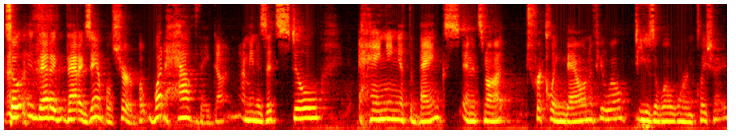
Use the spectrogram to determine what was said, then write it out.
So that that example, sure, but what have they done? I mean, is it still hanging at the banks and it's not trickling down, if you will, to use a well-worn cliche?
